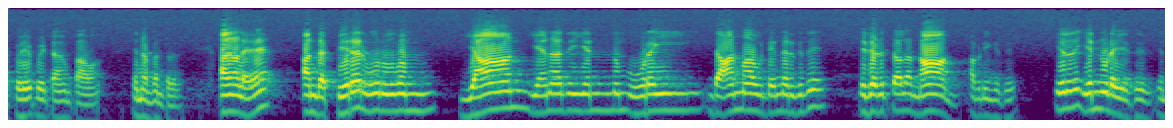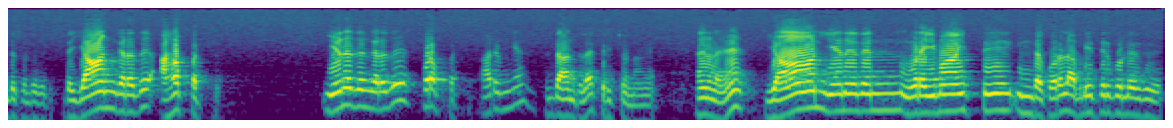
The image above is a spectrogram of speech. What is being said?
எப்பயோ போயிட்டாங்க பாவம். என்ன பண்றது? அதனால அந்த பிறர் உருவம் யான் எனது என்னும் உரை இந்த ஆன்மாவுக்கு என்ன இருக்குது? இது எடுத்தாலும் நான் அப்படிங்குது. இது என்னுடையது என்று சொல்லுகிறது. இந்த யான்கிறது அகப்பற்று. எனதுங்கிறது புறப்பட்டு அருமையா? சித்தாந்தத்துல பிரிச்சு சொன்னாங்க. அதனால யான் எனதன் உரைமாய்த்து இந்த குரல் அப்படியே திருக்குறள் இருக்குது.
